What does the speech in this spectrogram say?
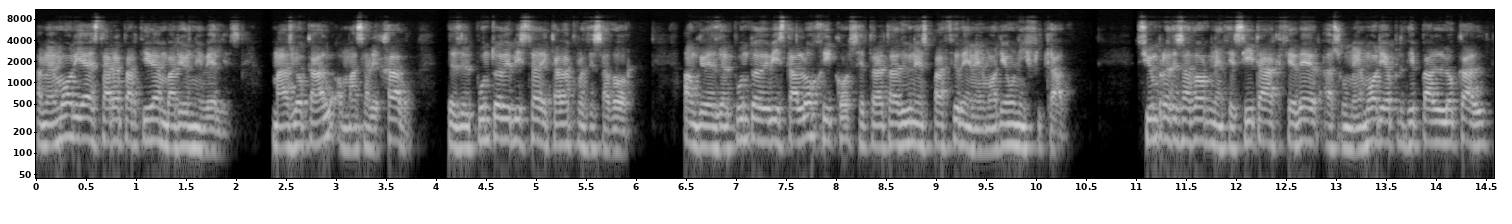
la memoria está repartida en varios niveles, más local o más alejado, desde el punto de vista de cada procesador, aunque desde el punto de vista lógico se trata de un espacio de memoria unificado. Si un procesador necesita acceder a su memoria principal local,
